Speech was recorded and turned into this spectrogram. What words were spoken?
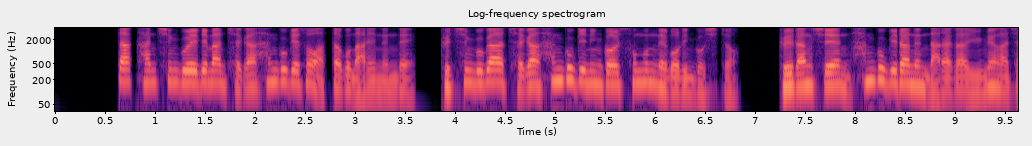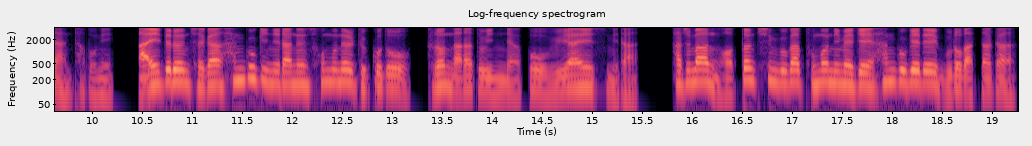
딱 한 친구에게만 제가 한국에서 왔다고 말했는데 그 친구가 제가 한국인인 걸 소문내버린 것이죠. 그 당시엔 한국이라는 나라가 유명하지 않다 보니 아이들은 제가 한국인이라는 소문을 듣고도 그런 나라도 있냐고 의아해했습니다. 하지만 어떤 친구가 부모님에게 한국에 대해 물어봤다가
